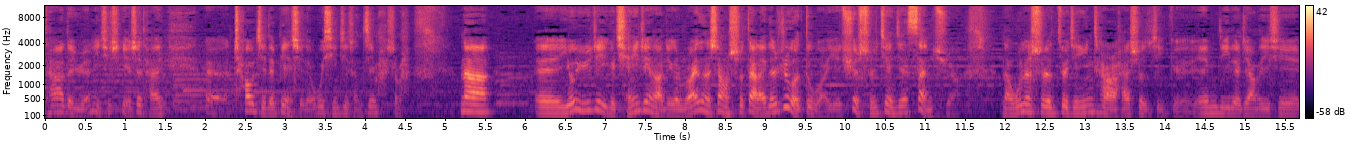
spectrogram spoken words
它的原理其实也是台，呃，超级的便携的微型计算机嘛，是吧？那，呃，由于这个前一阵啊，这个 Ryzen 上市带来的热度啊，也确实渐渐散去啊。那无论是最近英特尔还是这个 AMD 的这样的一些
